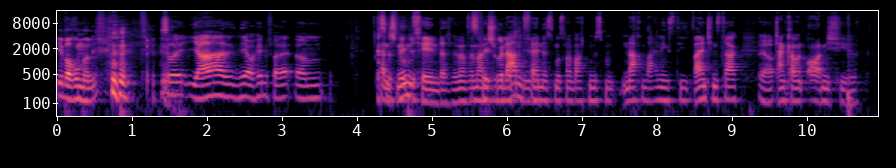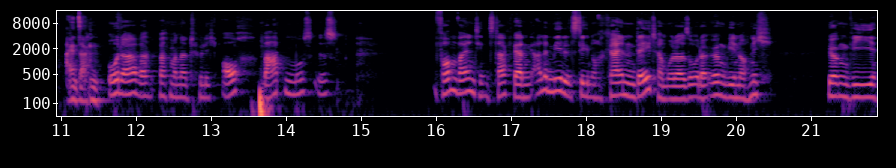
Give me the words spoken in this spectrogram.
Ja, warum allein? So, ja, nee, auf jeden Fall. Ähm, es Kann ich nur empfehlen, dass wenn man, wenn man Schokoladenfan ist, muss man warten, muss man nach dem Valentinstag, Valentinstag Ja. dann kann man ordentlich viel einsacken. Oder was, was man natürlich auch warten muss, ist, vorm Valentinstag werden alle Mädels, die noch keinen Date haben oder so, oder irgendwie noch nicht irgendwie,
